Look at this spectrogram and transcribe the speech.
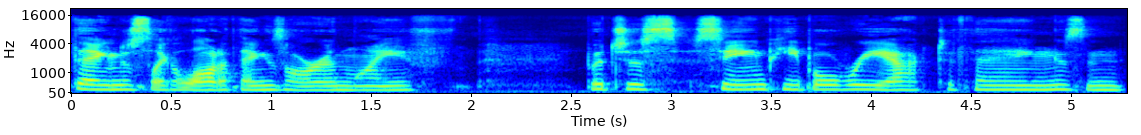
thing, just like a lot of things are in life, but just seeing people react to things and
